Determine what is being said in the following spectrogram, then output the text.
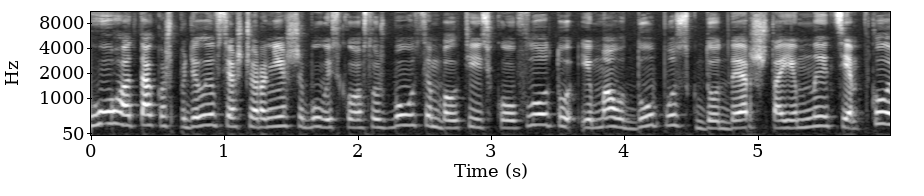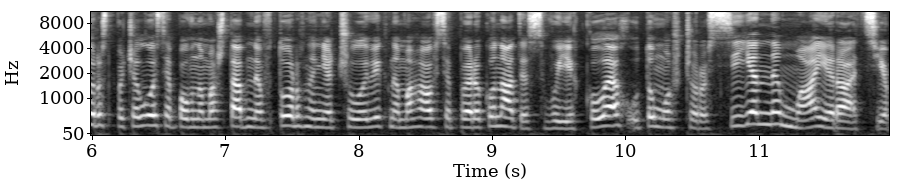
Гога також поділився, що раніше був військовослужбовцем Балтійського флоту і мав допуск до держтаємниці. Коли розпочалося повномасштабне вторгнення, чоловік намагався переконати своїх колег у тому, що Росія не має рації.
